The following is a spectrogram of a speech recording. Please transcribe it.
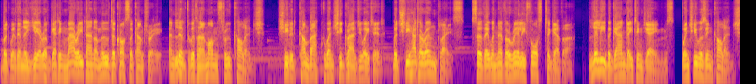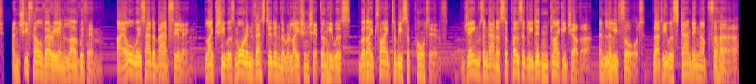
but within a year of getting married Anna moved across the country and lived with her mom through college. She did come back when she graduated, but she had her own place, so they were never really forced together. Lily began dating James when she was in college, and she fell very in love with him. I always had a bad feeling like she was more invested in the relationship than he was, but I tried to be supportive. James and Anna supposedly didn't like each other, and Lily thought that he was standing up for her,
